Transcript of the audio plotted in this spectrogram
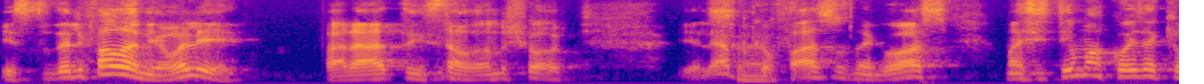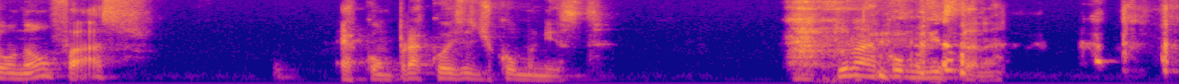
Isso tudo ele falando, e eu olhei, parado instalando o shopping. E ele é, certo. porque eu faço os negócios, mas se tem uma coisa que eu não faço, é comprar coisa de comunista. Tu não é comunista, né?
